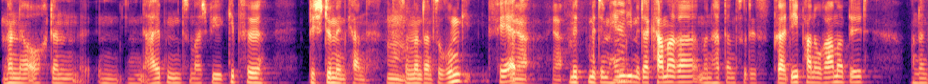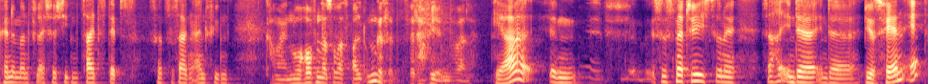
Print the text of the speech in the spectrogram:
man da auch dann in, in den Alpen zum Beispiel Gipfel bestimmen kann. Mhm. Dass man dann so rumfährt ja, ja. Mit, mit dem Handy, ja. mit der Kamera, man hat dann so das 3D-Panoramabild und dann könnte man vielleicht verschiedene Zeitsteps sozusagen einfügen. Kann man nur hoffen, dass sowas bald umgesetzt wird, auf jeden Fall. Ja, ähm, es ist natürlich so eine Sache in der, in der Biosphären-App,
